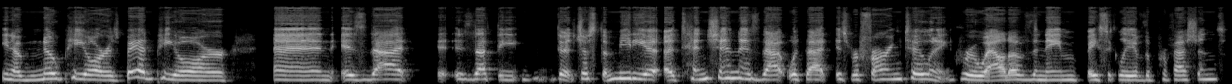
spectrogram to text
you know no PR is bad PR, and is that is that the, the just the media attention? Is that what that is referring to? And it grew out of the name basically of the professions.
